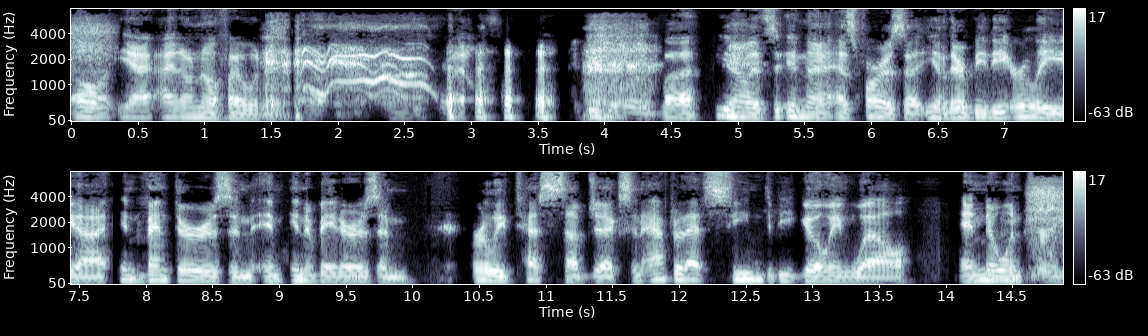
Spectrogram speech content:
Oh, yeah. I don't know if I would have. uh, you know, it's in the as far as uh, you know, there'd be the early uh, inventors and, and innovators and early test subjects, and after that seemed to be going well, and no one turned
